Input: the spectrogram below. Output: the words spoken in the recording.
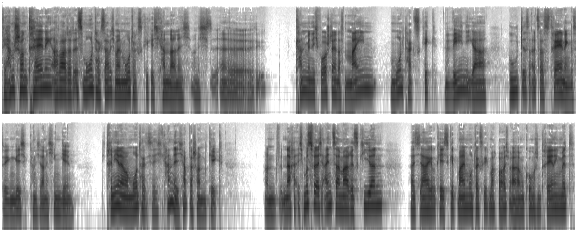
wir haben schon Training, aber das ist montags, da habe ich meinen Montagskick, ich kann da nicht. Und ich äh, kann mir nicht vorstellen, dass mein Montagskick weniger gut ist als das Training. Deswegen ich, kann ich da nicht hingehen. Die trainieren immer montags, ich, ich kann nicht, ich habe da schon einen Kick. Und nachher, ich muss vielleicht ein, zwei Mal riskieren, dass ich sage, okay, ich gebe meinen Montagskick, mach bei euch bei einem komischen Training mit,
